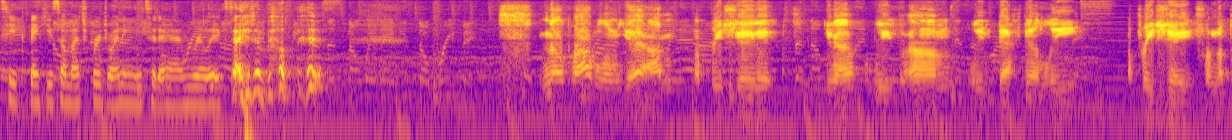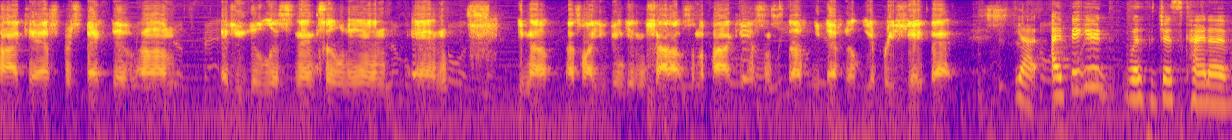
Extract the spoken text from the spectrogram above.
teak thank you so much for joining me today. I'm really excited about this. No problem. Yeah i appreciate it. You know we've um, we've definitely appreciate from the podcast perspective um, that you do listen and tune in and you know, that's why you've been getting shout outs on the podcast and stuff. We definitely appreciate that. Yeah, I figured with just kind of,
